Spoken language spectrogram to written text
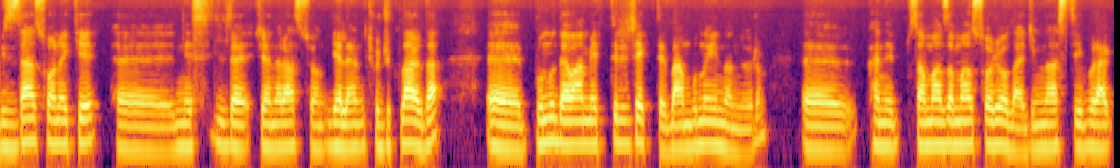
bizden sonraki e, nesilde jenerasyon gelen çocuklar da e, bunu devam ettirecektir. Ben buna inanıyorum. E, hani zaman zaman soruyorlar jimnastiği bırak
